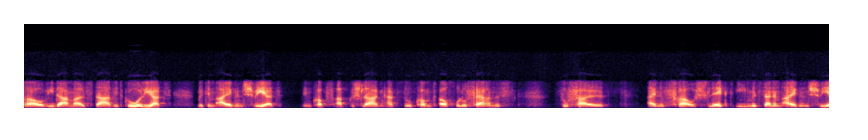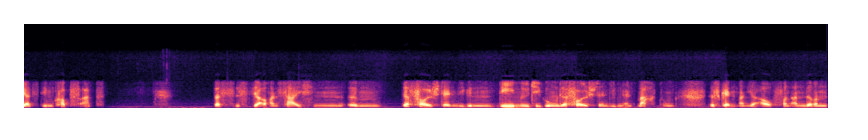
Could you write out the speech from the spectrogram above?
Frau, wie damals David Goliath mit dem eigenen Schwert den Kopf abgeschlagen hat, so kommt auch Holofernes zu Fall. Eine Frau schlägt ihm mit seinem eigenen Schwert den Kopf ab. Das ist ja auch ein Zeichen ähm, der vollständigen Demütigung, der vollständigen Entmachtung. Das kennt man ja auch von anderen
